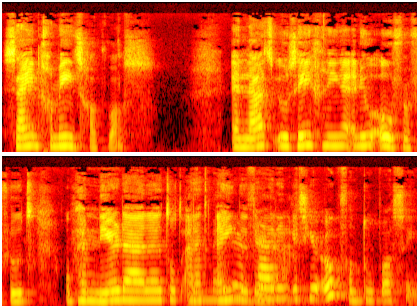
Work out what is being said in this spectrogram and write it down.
zijn gemeenschap was. En laat uw zegeningen en uw overvloed op hem neerdalen tot aan het einde der dagen. ervaring is hier ook van toepassing.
